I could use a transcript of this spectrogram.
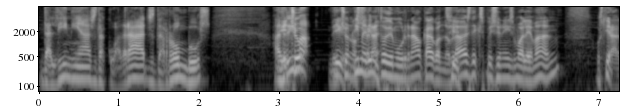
de línies, de quadrats, de rombos. El de hecho, ritme... de hecho, dime, dime. Nosferatu de Murnau, claro, cuando Sí. hablabas de expresionismo alemán, hostia,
